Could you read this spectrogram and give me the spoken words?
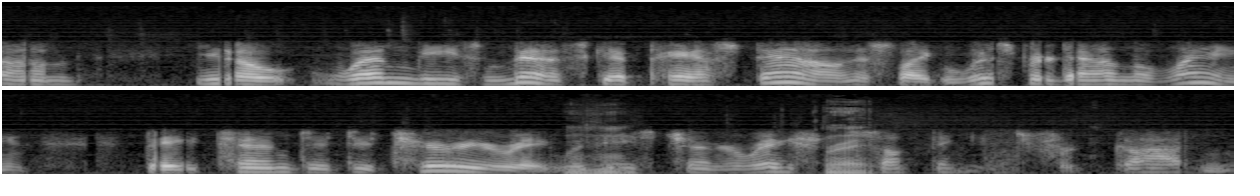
um, you know, when these myths get passed down, it's like whisper down the lane. They tend to deteriorate with each generation. Right. Something is forgotten.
